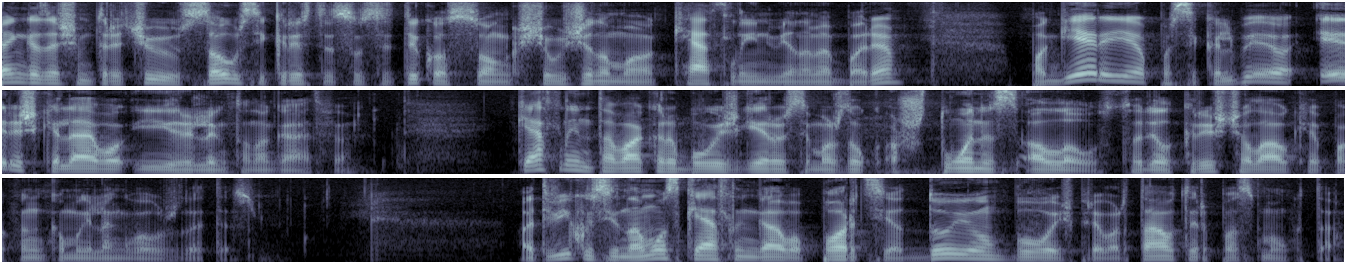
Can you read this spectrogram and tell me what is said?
53 sausį Kristis susitiko su anksčiau žinoma Kathleen viename bare, pagėrėje, pasikalbėjo ir iškeliavo į Rilingtono gatvę. Kathleen tą vakarą buvo išgėrusi maždaug 8 alaus, todėl Kriščio laukė pakankamai lengva užduotis. Atvykus į namus, Kathleen gavo porciją dujų, buvo išprievartauta ir pasmaukta.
